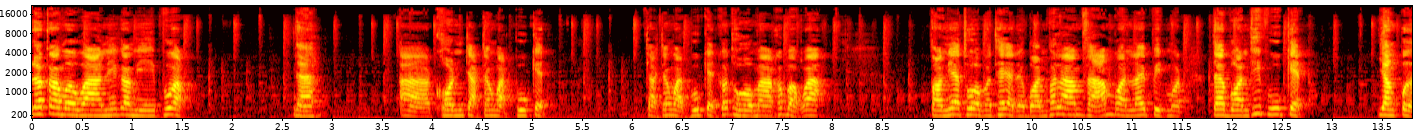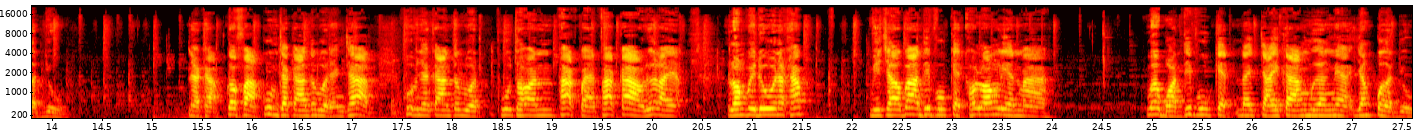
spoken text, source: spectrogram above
แล้วก็เมื่อวานนี้ก็มีพวกนะอ่าคนจากจังหวัดภูเก็ต จากจังหวัดภูเก็ตเขาโทรมาเขาบอกว่า ตอนนี้ทั่วประเทศบ่อนพระรามสามบ่อนอะไรปิดหมด แต่บ่อนที่ภูเก็ตยังเปิดอยู่นะครับก็ฝากผู้บัญชาการตำรวจแห่งชาติ ผู้บัญชาการตำรวจภูธรภาค 8 ภาค 9 หรืออะไรอะลองไปดูนะครับ มีชาวบ้านที่ภูเก็ตเขาร้องเรียนมา ว่าบ่อนที่ภูเก็ตในใจกลางเมืองเนี่ยยังเปิดอยู่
